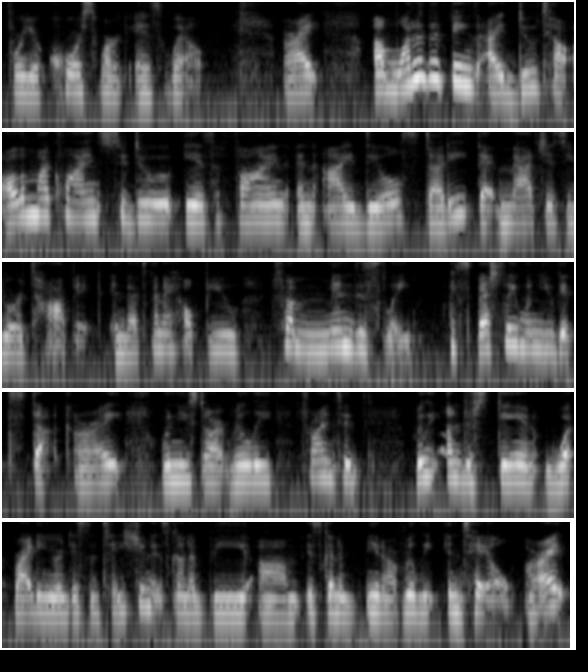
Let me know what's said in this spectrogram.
for your coursework as well. All right. Um, one of the things I do tell all of my clients to do is find an ideal study that matches your topic, and that's going to help you tremendously, especially when you get stuck. All right. When you start really trying to really understand what writing your dissertation is going to be um, is going to you know really entail all right?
